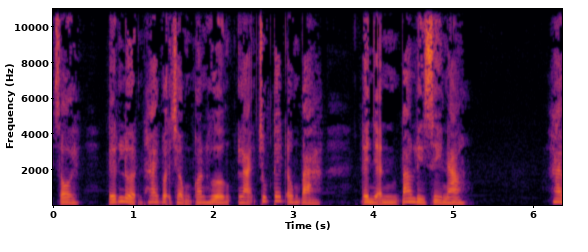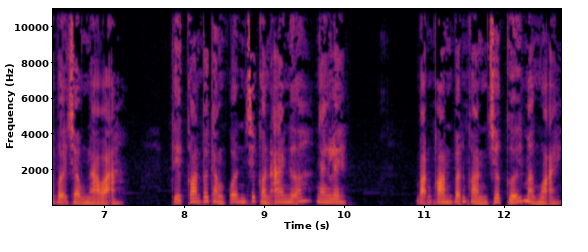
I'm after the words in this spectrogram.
Rồi, đến lượt hai vợ chồng con Hương lại chúc Tết ông bà để nhận bao lì xì nào. Hai vợ chồng nào ạ? Thì con với thằng Quân chứ còn ai nữa, nhanh lên. Bọn con vẫn còn chưa cưới mà ngoại,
